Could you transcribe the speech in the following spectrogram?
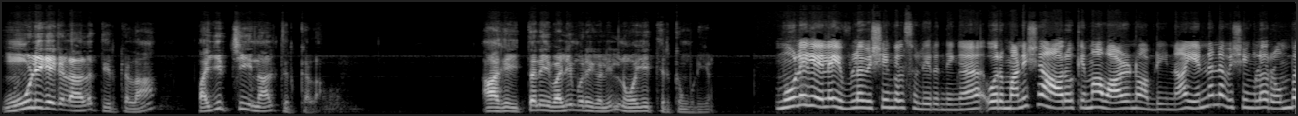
மூலிகைகளால் தீர்க்கலாம் பயிற்சியினால் தீர்க்கலாம். ஆக இத்தனை வழிமுறைகளில் நோயை தீர்க்க முடியும். மூலிகையில இவ்வளோ விஷயங்கள் சொல்லியிருந்தீங்க. ஒரு மனுஷன் ஆரோக்கியமா வாழணும் அப்படின்னா என்னென்ன விஷயங்களோ ரொம்ப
